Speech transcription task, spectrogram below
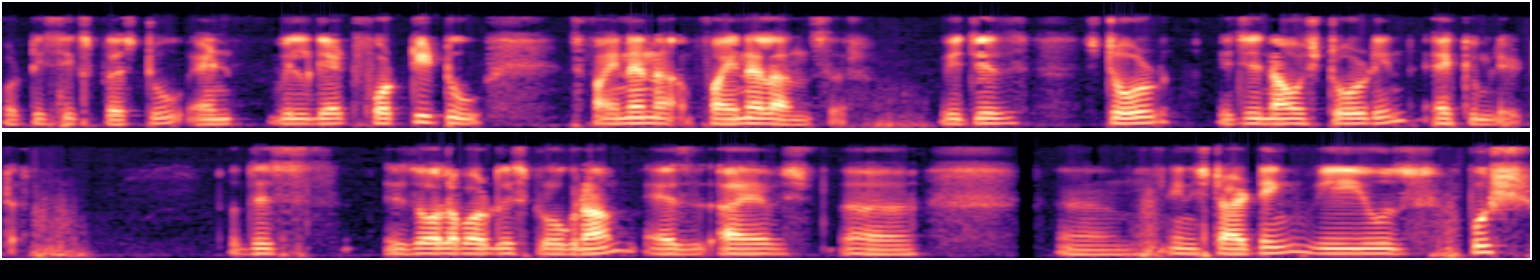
46 plus 2 and we'll get 42 final final answer which is stored which is now stored in accumulator. So this is all about this program. As I have uh, uh, in starting we use push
